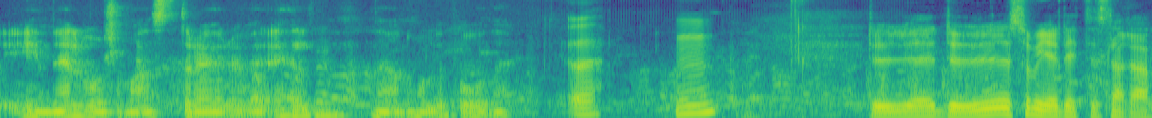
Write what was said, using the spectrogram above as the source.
inälvor som han strör över elden när han håller på det. Mm. Du, eh, du som är lite sån här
